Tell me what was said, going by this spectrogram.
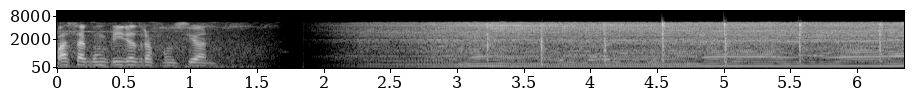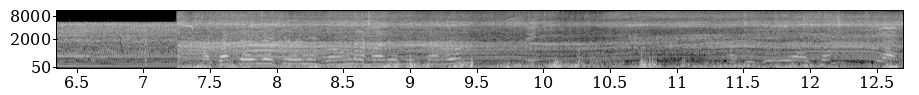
pase a cumplir otra función. Acá tenés que venir con una pared de terrón. Sí. Así que llega acá. Claro.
